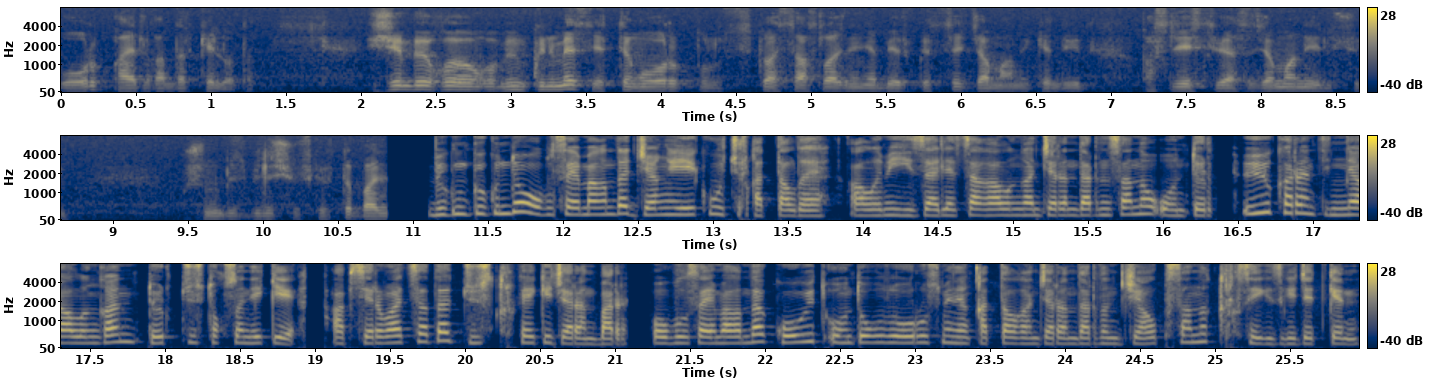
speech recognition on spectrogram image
ооруп кайрылгандар келип атат ишенбей койгонго мүмкүн эмес эртең ооруп бул ситуация осложнение берип кетсе жаман экендигин последствиясы жаман эл үчүн ушуну биз билишибиз керек да бүгүнкү күндө облус аймагында жаңы эки учур катталды ал эми изоляцияга алынган жарандардын саны он төрт үй карантинине алынган төрт жүз токсон эки обсервацияда жүз кырк эки жаран бар облус аймагында ковид он тогуз оорусу менен катталган жарандардын жалпы саны кырк сегизге жеткен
